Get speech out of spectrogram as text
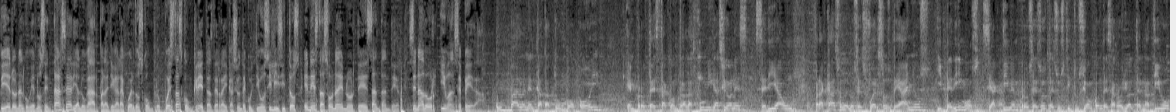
pidieron al gobierno sentarse a dialogar para llegar a acuerdos con propuestas concretas de erradicación de cultivos ilícitos en esta zona del norte de Santander. Senador Iván Cepeda. Un paro en el Catatumbo hoy en protesta contra las fumigaciones sería un fracaso de los esfuerzos de años y pedimos se activen procesos de sustitución con desarrollo alternativo.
